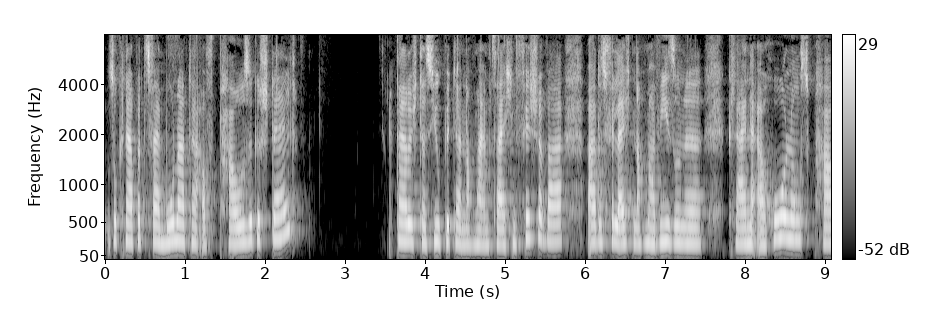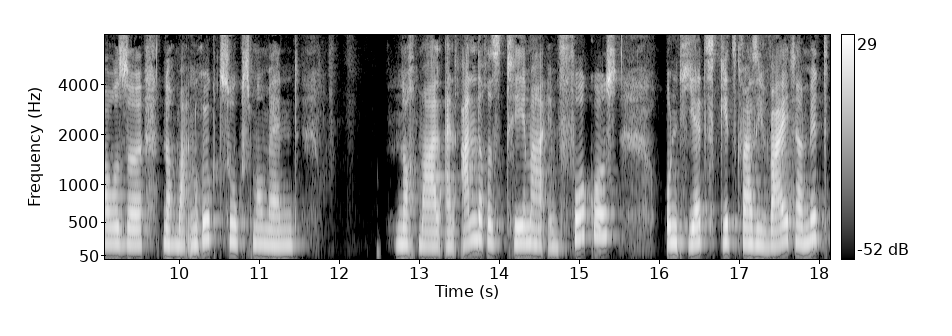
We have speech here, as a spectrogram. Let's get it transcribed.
so knappe zwei Monate auf Pause gestellt. Dadurch, dass Jupiter nochmal im Zeichen Fische war, war das vielleicht nochmal wie so eine kleine Erholungspause, nochmal ein Rückzugsmoment nochmal ein anderes Thema im Fokus. Und jetzt geht's quasi weiter mit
